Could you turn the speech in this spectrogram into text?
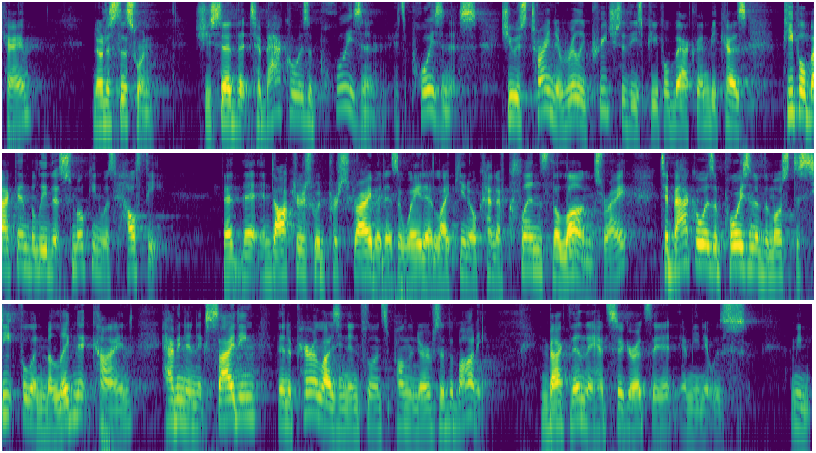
Okay? Notice this one. She said that tobacco is a poison. It's poisonous. She was trying to really preach to these people back then because people back then believed that smoking was healthy. That, that, and doctors would prescribe it as a way to like you know kind of cleanse the lungs right tobacco is a poison of the most deceitful and malignant kind having an exciting then a paralyzing influence upon the nerves of the body and back then they had cigarettes they didn't i mean it was i mean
